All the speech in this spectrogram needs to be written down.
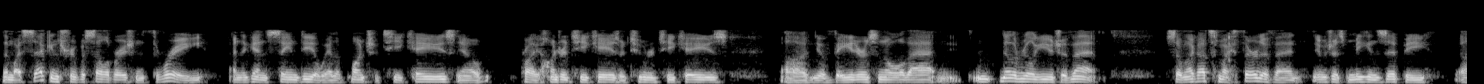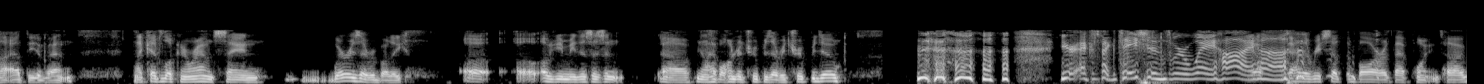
Then my second troop was Celebration Three, and again, same deal. We had a bunch of TKs, you know, probably 100 TKs or 200 TKs, uh, you know, Vaders and all that. Another really huge event. So when I got to my third event, it was just me and Zippy uh, at the event. And I kept looking around saying, where is everybody? Uh, oh, oh you mean this isn't, uh, you know, I have 100 troopers every troop we do? Your expectations were way high, yep. huh? I had to reset the bar at that point in time.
